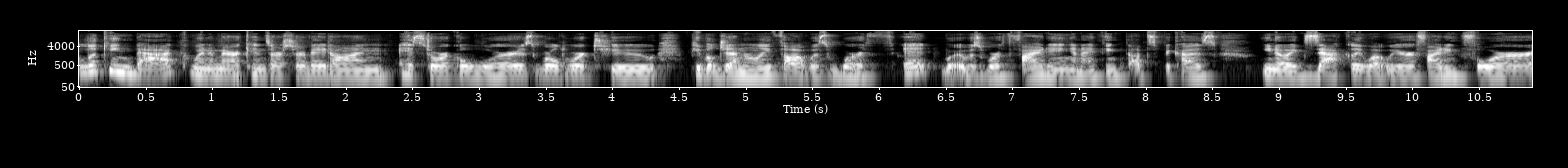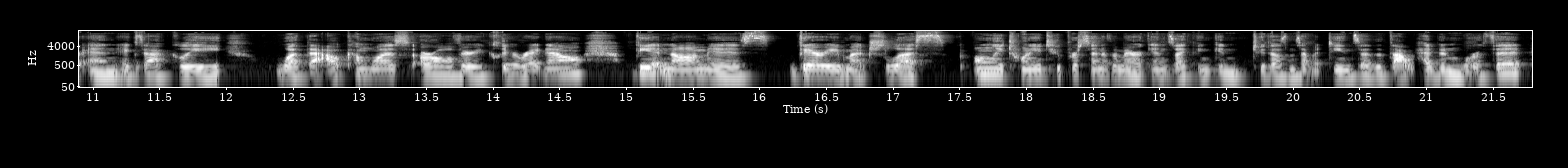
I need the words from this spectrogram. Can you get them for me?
Looking back, when Americans are surveyed on historical wars, World War II, people generally thought was worth it. It was worth fighting. And I think that's because, you know, exactly what we were fighting for and exactly what the outcome was are all very clear right now. Vietnam is very much less only 22% of Americans, I think in 2017, said that that had been worth it.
